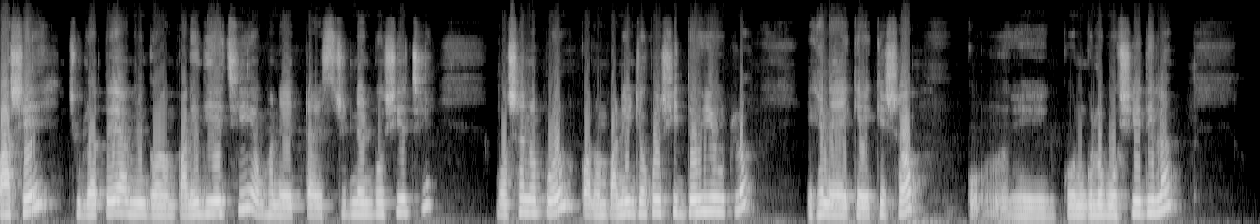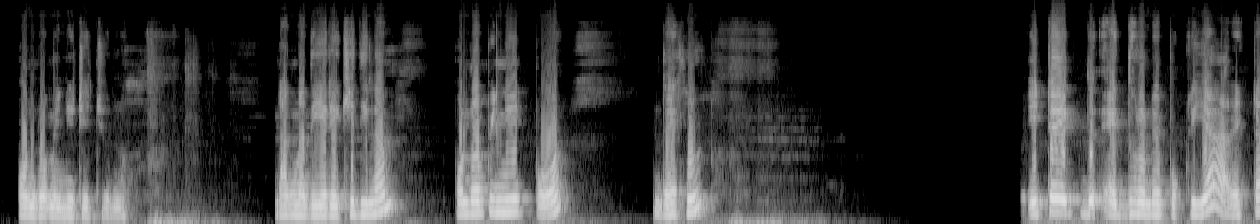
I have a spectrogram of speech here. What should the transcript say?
পাশে চুলাতে আমি গরম পানি দিয়েছি, ওখানে একটা স্ট্রিট নাইট বসিয়েছি। বসানোর পর গরম পানি যখন সিদ্ধ হয়ে উঠল, এখানে একে একে সব কোনগুলো বসিয়ে দিলাম পনেরো মিনিটের জন্য। ঢাকনা দিয়ে রেখে দিলাম। পনেরো মিনিট পর দেখুন, এটা এক ধরনের প্রক্রিয়া। আর একটা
